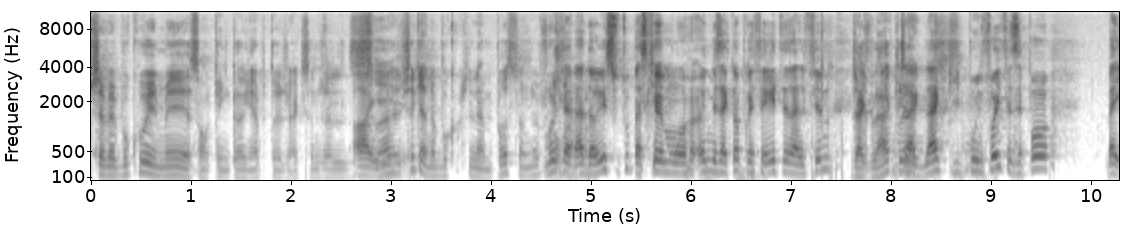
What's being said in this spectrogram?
J'avais beaucoup aimé son King Kong, hein, Peter Jackson, je le dis Ah, il Je sais qu'il y en a beaucoup qui l'aiment pas, ce film-là. moi, je l'avais adoré surtout parce que mon, un de mes acteurs préférés était dans le film, Jack Black, là. Jack Black. Puis pour une fois, il faisait pas. Ben,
